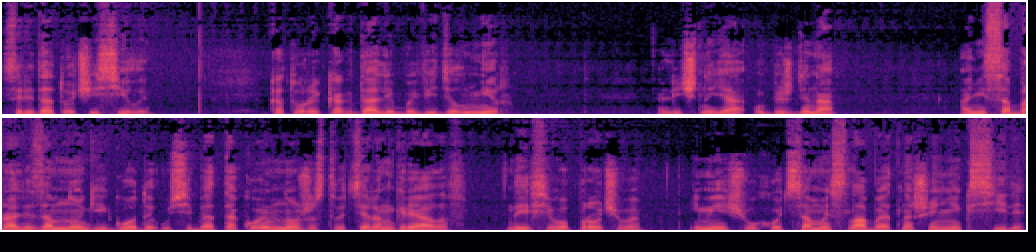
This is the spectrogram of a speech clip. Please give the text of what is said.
средоточий силы, который когда-либо видел мир. Лично я убеждена, они собрали за многие годы у себя такое множество терангриалов, да и всего прочего, имеющего хоть самое слабое отношение к силе,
